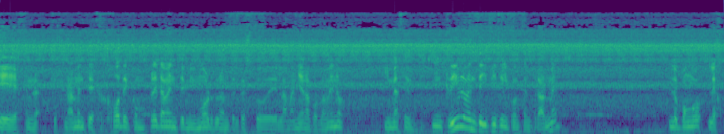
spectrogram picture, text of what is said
que, que generalmente jode completamente mi humor durante el resto de la mañana por lo menos y me hace increíblemente difícil concentrarme, lo pongo lejos.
